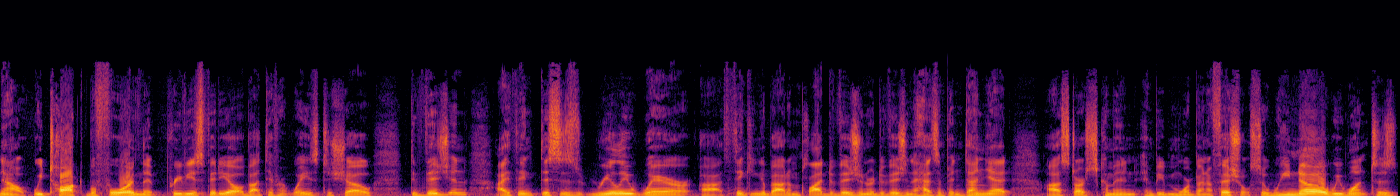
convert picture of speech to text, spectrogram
Now, we talked before in the previous video about different ways to show division. I think this is really where uh, thinking about implied division or division that hasn't been done yet uh, starts to come in and be more beneficial. So we know we want to,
